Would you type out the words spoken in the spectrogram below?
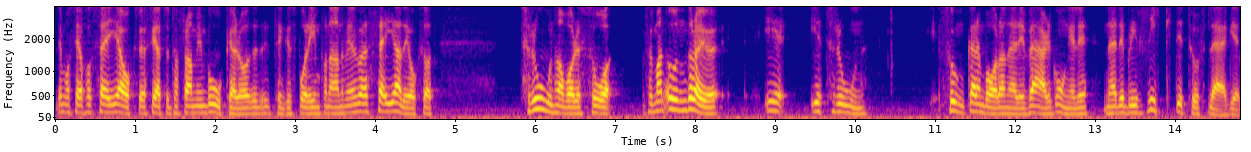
det måste jag få säga också. Jag ser att du tar fram min bok här och tänker spåra in på något annat. Men jag vill bara säga det också att tron har varit så... För man undrar ju, är, är tron Funkar den bara när det är välgång eller när det blir riktigt tufft läge?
